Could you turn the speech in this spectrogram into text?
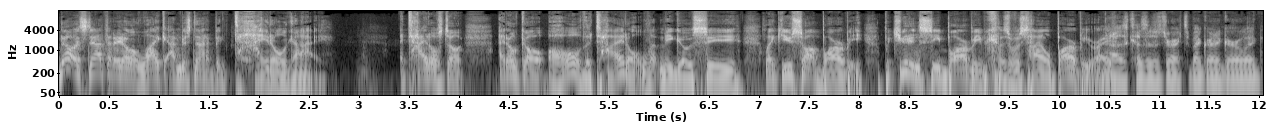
No, it's not that I don't like. I'm just not a big title guy. Uh, Titles don't. I don't go. Oh, the title. Let me go see. Like you saw Barbie, but you didn't see Barbie because it was titled Barbie, right? Was because it was directed by Greta Gerwig,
